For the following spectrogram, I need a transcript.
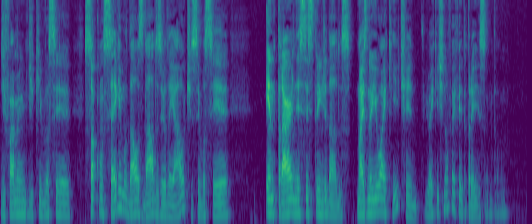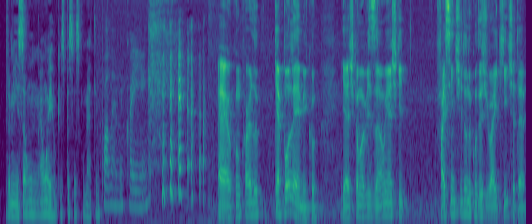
De forma de que você só consegue mudar os dados e o layout se você entrar nesse string de dados. Mas no UIKit, o UIKit não foi feito para isso. Então, para mim, isso é um, é um erro que as pessoas cometem. Polêmico aí, hein? é, eu concordo que é polêmico. E acho que é uma visão, e acho que faz sentido no contexto de UIKit até.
